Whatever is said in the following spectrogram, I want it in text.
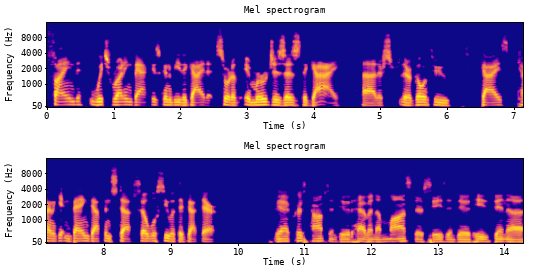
find which running back is going to be the guy that sort of emerges as the guy. Uh, they're they're going through guys kind of getting banged up and stuff. So we'll see what they've got there. Yeah, Chris Thompson, dude, having a monster season, dude. He's been uh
